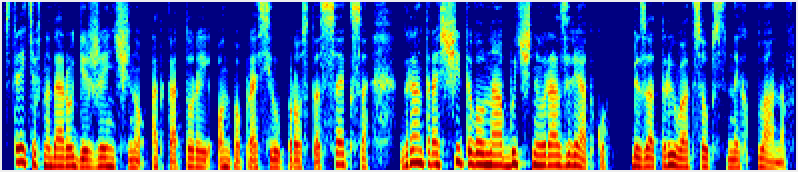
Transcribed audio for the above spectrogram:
Встретив на дороге женщину, от которой он попросил просто секса, Грант рассчитывал на обычную разрядку, без отрыва от собственных планов,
